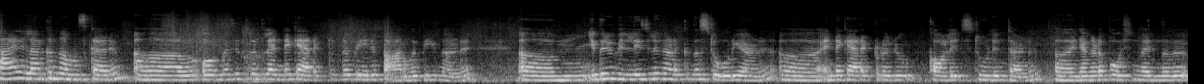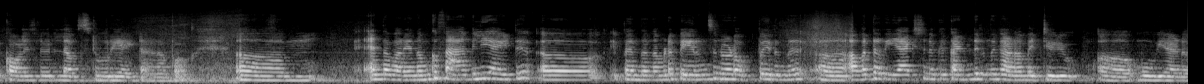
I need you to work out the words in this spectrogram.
ഹായ് എല്ലാവർക്കും നമസ്കാരം. ഓർമ്മ ചിത്രത്തിൽ എന്റെ ക്യാരക്ടറിന്റെ പേര് പാർവതി എന്നാണ്. ഇതൊരു വില്ലേജിൽ നടക്കുന്ന സ്റ്റോറിയാണ് എന്റെ ക്യാരക്ടർ ഒരു കോളേജ് സ്റ്റുഡന്റ് ആണ്. ഞങ്ങളുടെ പോർഷൻ വരുന്നത് കോളേജിലെ ഒരു ലവ് സ്റ്റോറി ആയിട്ടാണ് അപ്പോൾ എന്താ പറയുക നമുക്ക് ഫാമിലി ആയിട്ട് ഇപ്പം എന്താ നമ്മുടെ പേരൻസിനോടൊപ്പം ഇരുന്ന് അവരുടെ റിയാക്ഷൻ ഒക്കെ കണ്ടിരുന്ന് കാണാൻ പറ്റിയൊരു മൂവിയാണ്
